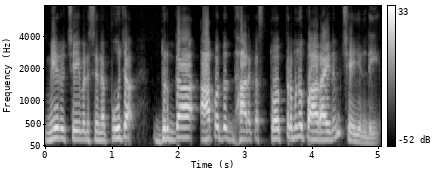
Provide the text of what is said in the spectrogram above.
మీరు చేయవలసిన పూజ దుర్గా ఆపదుద్ధారక స్తోత్రమును పారాయణం చేయండి.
